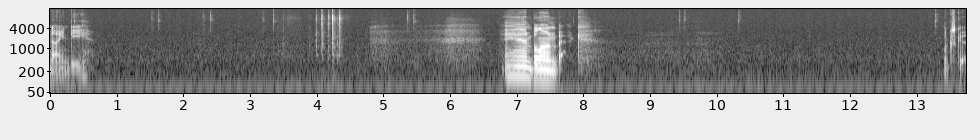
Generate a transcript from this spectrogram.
90. And blown back. Looks good.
